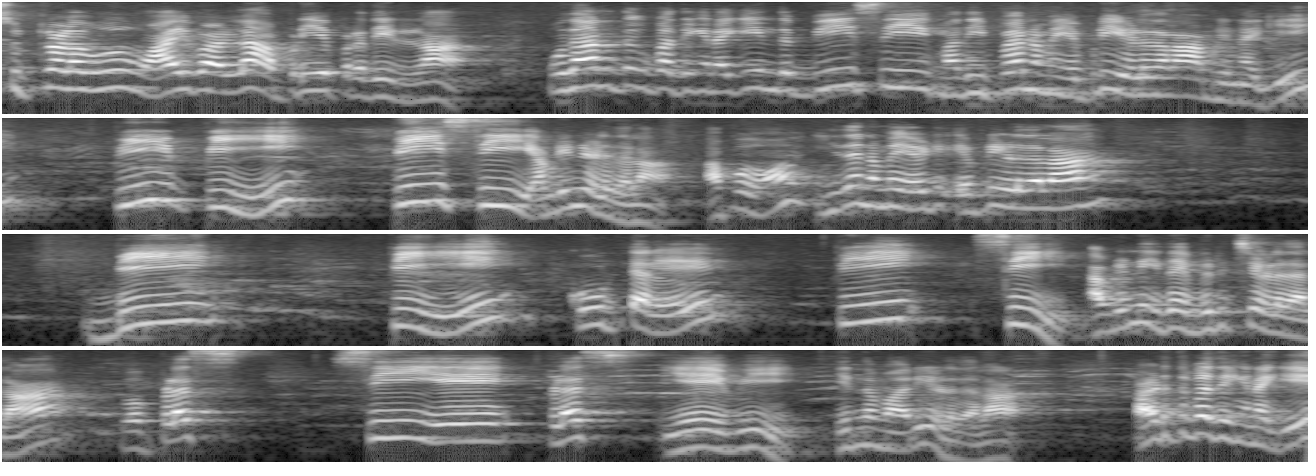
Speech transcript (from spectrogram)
சுற்றளவு வாய்ப்பாடில் அப்படியே பிரதிடலாம் உதாரணத்துக்கு பார்த்தீங்கன்னாக்கி இந்த பிசி மதிப்பை நம்ம எப்படி எழுதலாம் அப்படின்னாக்கி பிபி பிசி அப்படின்னு எழுதலாம். அப்போது இதை நம்ம எப்படி எப்படி எழுதலாம்? பிபி கூட்டல் பிசி அப்படின்னு இதை விரித்து எழுதலாம். இப்போ ப்ளஸ் சிஏ ப்ளஸ் ஏவி இந்த மாதிரி எழுதலாம். அடுத்து பார்த்தீங்கன்னாக்கி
